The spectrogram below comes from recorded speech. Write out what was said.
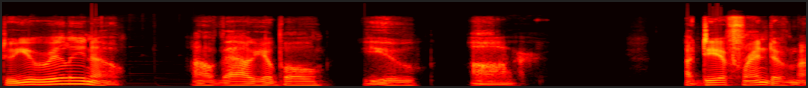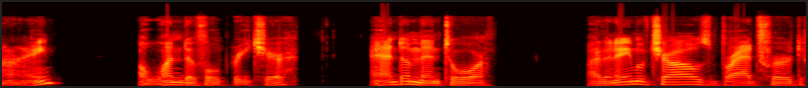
Do you really know how valuable you are? A dear friend of mine, a wonderful preacher, and a mentor by the name of Charles Bradford,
